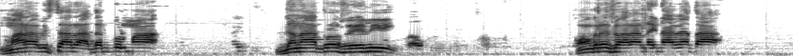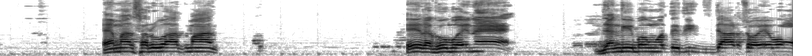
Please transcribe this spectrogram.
મારા વિસ્તાર રાધનપુરમાં જન આક્રોશ રેલી કોંગ્રેસ વાળા લઈને આવ્યા હતા. એમાં શરૂઆતમાં એ રઘુભાઈને જંગી બહુમતીથી જીતાડશો એવું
